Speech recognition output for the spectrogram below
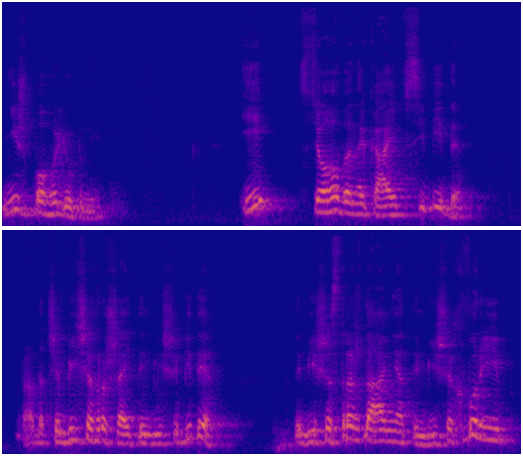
ніж боголюбні. І з цього виникають всі біди. Правда? Чим більше грошей, тим більше біди, тим більше страждання, тим більше хворіб,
